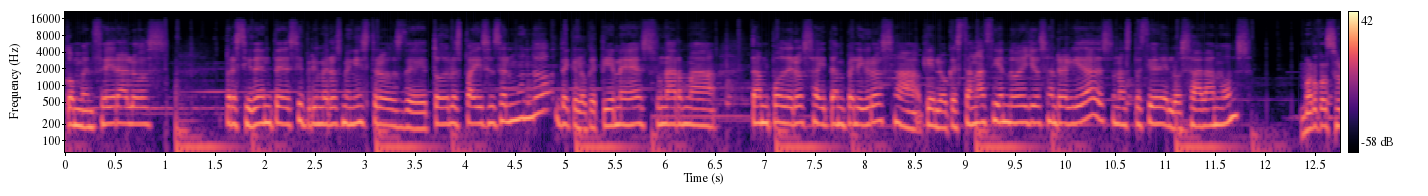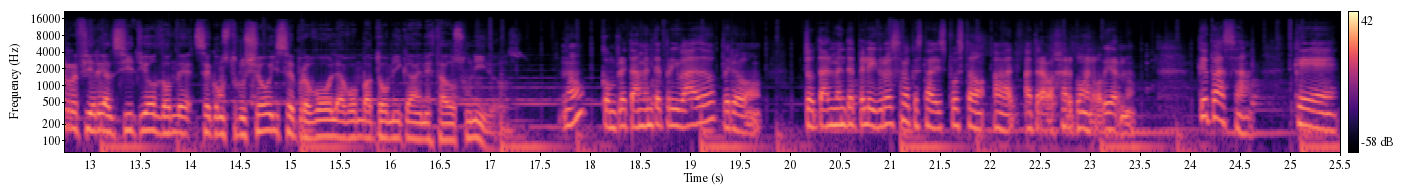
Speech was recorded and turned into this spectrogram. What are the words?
convencer a los presidentes y primeros ministros de todos los países del mundo de que lo que tiene es un arma tan poderosa y tan peligrosa que lo que están haciendo ellos en realidad es una especie de los álamos. Marta se refiere al sitio donde se construyó y se probó la bomba atómica en Estados Unidos. ¿no? Completamente privado, pero totalmente peligroso que está dispuesto a, a trabajar con el gobierno. ¿Qué pasa? Que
